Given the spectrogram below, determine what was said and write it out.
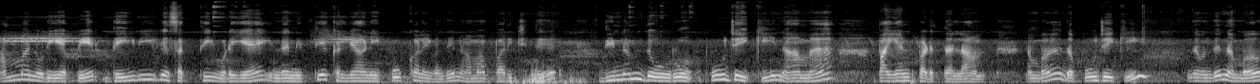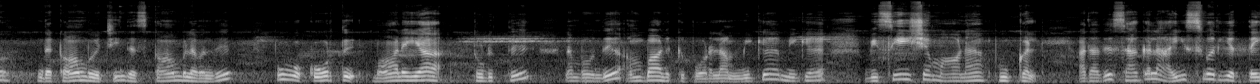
அம்மனுடைய பேர் தெய்வீக சக்தி உடைய இந்த நித்திய கல்யாணி பூக்களை வந்து நாம் பறிச்சுட்டு தினம்தோறும் பூஜைக்கு நாம் பயன்படுத்தலாம். நம்ம இந்த பூஜைக்கு இதை வந்து நம்ம இந்த காம்பு வச்சு இந்த காம்பில் வந்து பூவை கோர்த்து மாலையாக தொடுத்து நம்ம வந்து அம்பாளுக்கு போடலாம். மிக மிக விசேஷமான பூக்கள். அதாவது சகல ஐஸ்வர்யத்தை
